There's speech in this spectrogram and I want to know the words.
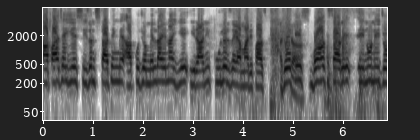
आप आ जाए ये सीज़न स्टार्टिंग में आपको जो मिल रहा है ना ये ईरानी कूलर्स है हमारे पास अच्छा। जो। कि बहुत सारे इन्होंने जो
